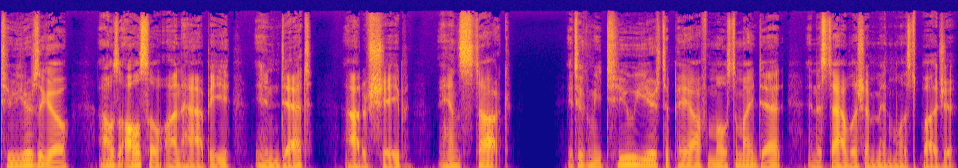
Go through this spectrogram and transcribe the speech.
Two years ago, I was also unhappy, in debt, out of shape, and stuck. It took me two years to pay off most of my debt and establish a minimalist budget.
